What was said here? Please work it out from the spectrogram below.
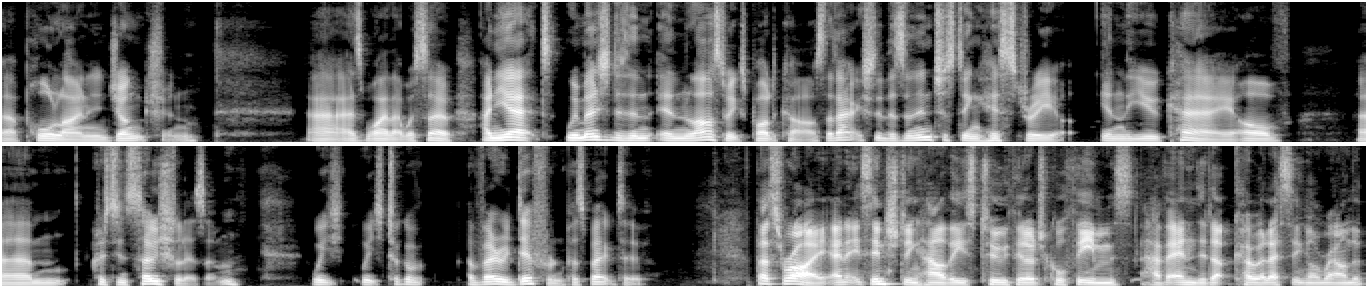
uh, Pauline injunction. Uh, as why that was so. And yet, we mentioned it in, in last week's podcast that actually there's an interesting history in the UK of um, Christian socialism, which which took a, a very different perspective. That's right. And it's interesting how these two theological themes have ended up coalescing around the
